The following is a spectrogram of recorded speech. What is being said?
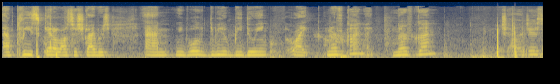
and please get a lot of subscribers. And we will be doing like Nerf gun, like Nerf gun challenges,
